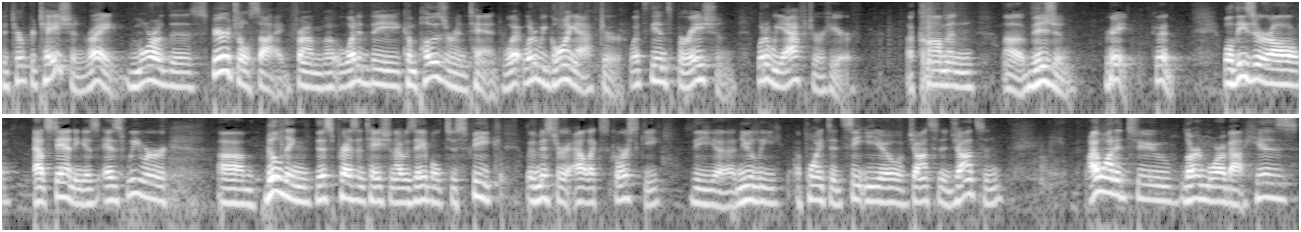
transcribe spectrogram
Interpretation, right. More of the spiritual side from uh, what did the composer intend? What, what are we going after? What's the inspiration? What are we after here? A common uh, vision. Great, good. Well, these are all outstanding. As, as we were um, building this presentation, I was able to speak with Mr. Alex Gorsky, the uh, newly appointed CEO of Johnson & Johnson. I wanted to learn more about his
